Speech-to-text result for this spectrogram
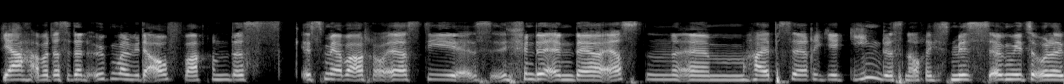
ja, aber dass sie dann irgendwann wieder aufwachen, das ist mir aber auch erst die, ich finde in der ersten ähm, Halbserie ging das noch. Ich, mir ist irgendwie zu, oder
